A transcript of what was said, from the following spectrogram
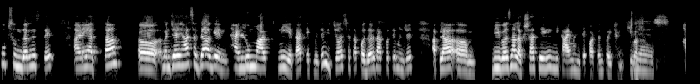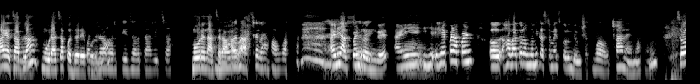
खूप सुंदर दिसते. आणि आता म्हणजे ह्या सगळ्या अगेन हँडलूम मार्कनी येतात. एक मिनिट मी जस्ट याचा पदर दाखवते. म्हणजे आपल्या व्ह्युअर्सना लक्षात येईल मी काय म्हणते कॉटन पैठणी. बघा. हा याचा आपला मोराचा पदर आहे पूर्ण. मोर नाचरा आणि यात पण. रंग आहेत. आणि हा. हे पण आपण हवा तो रंग मी कस्टमाइज करून देऊ शकतो. वाव छान आहे मग. सो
